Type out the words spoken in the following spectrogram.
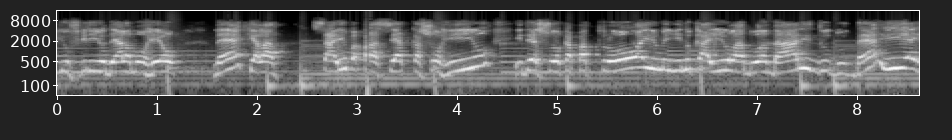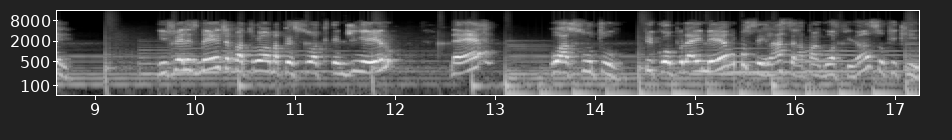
que o filhinho dela morreu, né? Que ela saiu para passear com o cachorrinho e deixou com a patroa e o menino caiu lá do andar e do, do né? E aí? Infelizmente a patroa é uma pessoa que tem dinheiro, né? O assunto ficou por aí mesmo, sei lá se ela pagou a fiança, o que que,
